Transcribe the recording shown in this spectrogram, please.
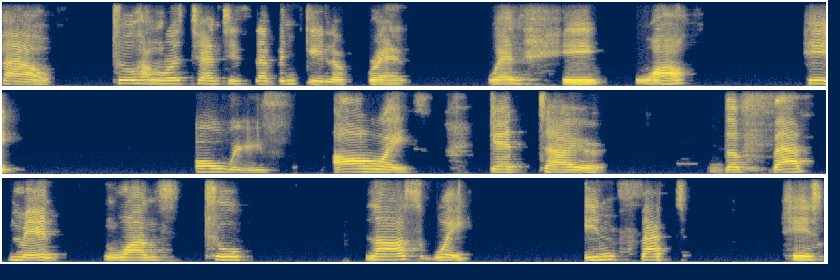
pounds, two hundred twenty-seven kilograms. When he walks, he Always. always get tired. The fat man wants to lose weight. In fact, his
